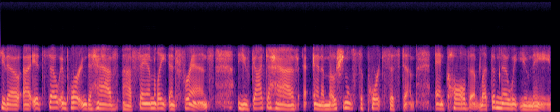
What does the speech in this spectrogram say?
you know, uh, it's so important to have uh, family and friends. You've got to have an emotional support system and call them, let them know what you need.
